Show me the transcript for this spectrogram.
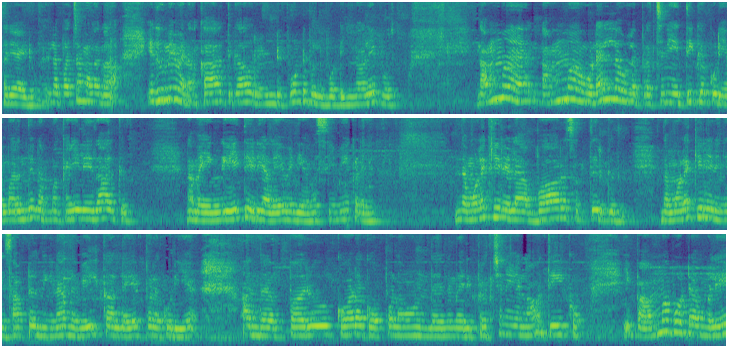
சரியாயிடும். இதில் பச்சை மிளகா எதுவுமே வேணாம். காரத்துக்காக ஒரு ரெண்டு பூண்டு பல் போட்டிங்கனாலே போதும். நம்ம நம்ம உடலில் உள்ள பிரச்சனையை தீர்க்கக்கூடிய மருந்து நம்ம கையிலே தான் இருக்குது. நம்ம எங்கேயே தேடி அலைய வேண்டிய அவசியமே கிடையாது. இந்த முளைக்கீரையில் அபார சத்து இருக்குது. இந்த முளைக்கீரையை நீங்கள் சாப்பிட்டு வந்தீங்கன்னா அந்த வெயில் காலில் ஏற்படக்கூடிய அந்த பரு கோடை கொப்பளம் இந்த இந்த மாதிரி பிரச்சனையெல்லாம் தீர்க்கும். இப்போ அம்மா போட்டவங்களே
